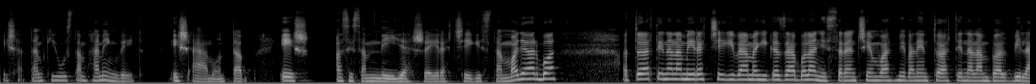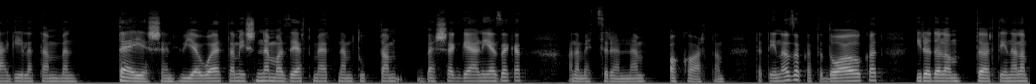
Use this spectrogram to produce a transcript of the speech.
és hát nem kihúztam Hemingway-t, és elmondtam. És azt hiszem négyesre érettségiztem magyarból. A történelem érettségivel meg igazából annyi szerencsém volt, mivel én történelemből világéletemben teljesen hülye voltam, és nem azért, mert nem tudtam beseggelni ezeket, hanem egyszerűen nem akartam. Tehát én azokat a dolgokat, irodalom, történelem,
